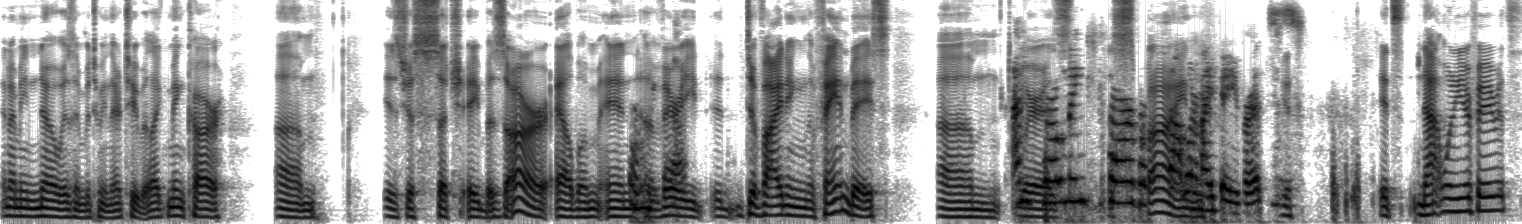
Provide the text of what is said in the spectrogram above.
and i mean no is in between there too but like mink car um is just such a bizarre album and Oh, yeah. very uh, dividing the fan base um I'm whereas pro Mink Car, but it's not one of my favorites. Yeah. it's not one of your favorites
